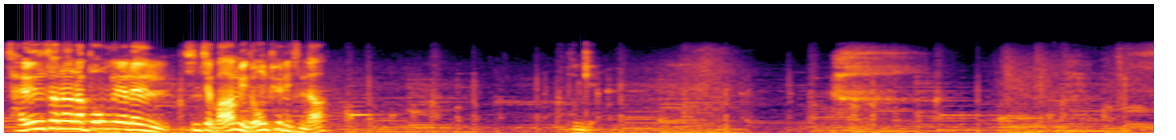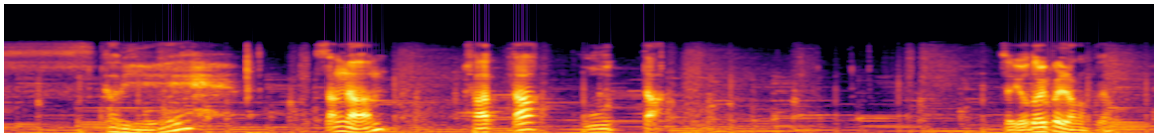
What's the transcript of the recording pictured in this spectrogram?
자연산 하나 뽑으면은 진짜 마음이 너무 편해진다. 번개. 까비. 쌍남. 좌딱, 우딱. 자, 여덟 발 남았고요.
